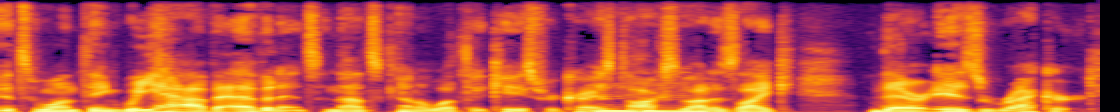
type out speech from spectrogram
it's one thing we have evidence, and that's kind of what the case for Christ mm-hmm. talks about is like there is record.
